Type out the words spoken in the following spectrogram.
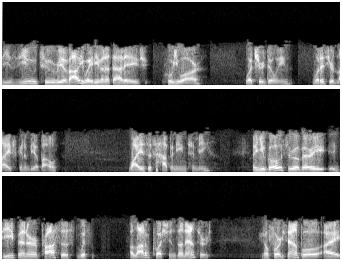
you to reevaluate, even at that age, who you are, what you're doing, what is your life going to be about, why is this happening to me? And you go through a very deep inner process with a lot of questions unanswered. You know, for example, I,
